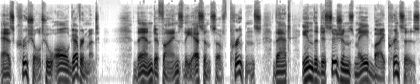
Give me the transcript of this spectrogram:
as crucial to all government then defines the essence of prudence that, in the decisions made by princes,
